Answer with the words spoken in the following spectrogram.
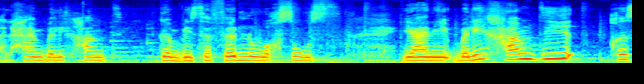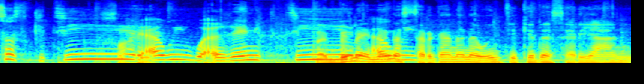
ألحان بليغ حمدي. كان بيسافر له مخصوص. يعني بليغ حمدي قصص كتير صحيح. قوي وأغاني كتير طيب بما إننا استرجعنا أنا وانت كده سريعا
